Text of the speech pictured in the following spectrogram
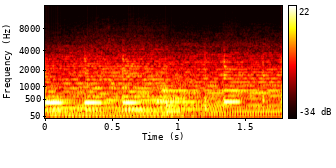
Música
